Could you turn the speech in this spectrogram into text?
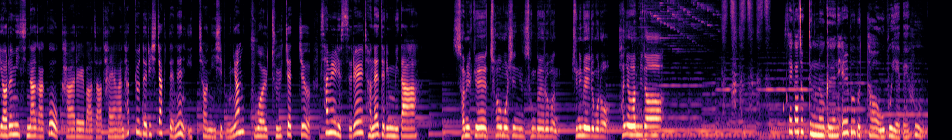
여름이 지나가고 가을을 맞아 다양한 학교들이 시작되는 2025년 9월 둘째 주 3일 뉴스를 전해드립니다. 3일교회 처음 오신 성도 여러분 주님의 이름으로 환영합니다. 새가족 등록은 1부부터 5부 예배 후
